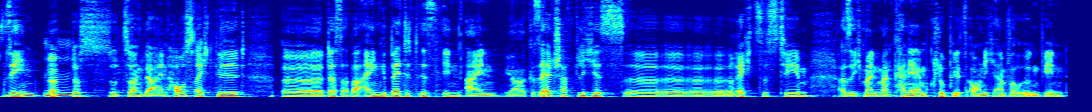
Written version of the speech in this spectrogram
sehen, ne? mhm. dass sozusagen da ein Hausrecht gilt, äh, das aber eingebettet ist in ein ja, gesellschaftliches äh, äh, äh, Rechtssystem. Also ich meine, man kann ja im Club jetzt auch nicht einfach irgendwen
